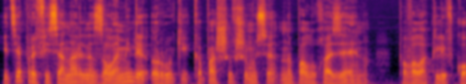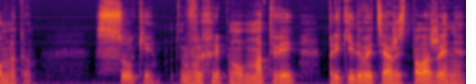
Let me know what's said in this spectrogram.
и те профессионально заломили руки копошившемуся на полу хозяину поволокли в комнату. «Суки!» – выхрипнул Матвей, прикидывая тяжесть положения.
